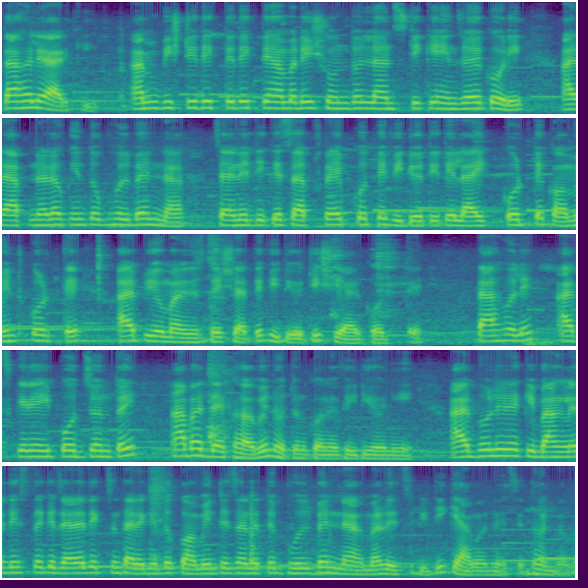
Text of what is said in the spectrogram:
তাহলে আর কি, আমি বৃষ্টি দেখতে দেখতে আমার এই সুন্দর লাঞ্চটিকে এনজয় করি। আর আপনারাও কিন্তু ভুলবেন না চ্যানেলটিকে সাবস্ক্রাইব করতে ভিডিওটিতে লাইক করতে কমেন্ট করতে, আর প্রিয় মানুষদের সাথে ভিডিওটি শেয়ার করতে। তাহলে আজকের এই পর্যন্তই। আবার দেখা হবে নতুন কোনো ভিডিও নিয়ে। আর বলে রাখি, বাংলাদেশ থেকে যারা দেখছেন তারা কিন্তু কমেন্টে জানাতে ভুলবেন না। আমার রেসিপিটি কেমন হয়েছে? ধন্যবাদ।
